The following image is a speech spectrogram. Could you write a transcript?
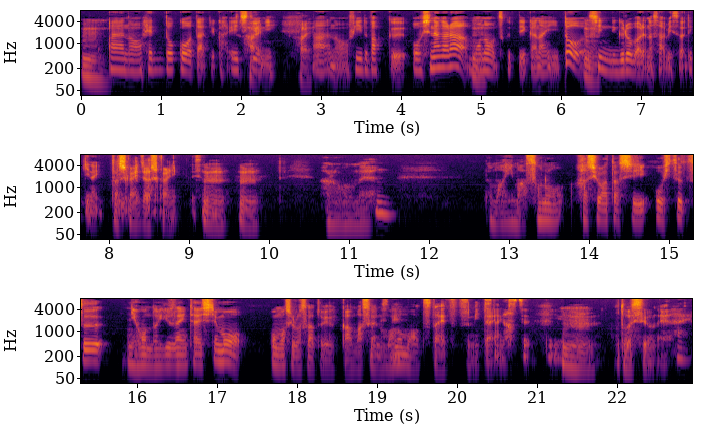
う、うん。あの、ヘッドクォーターというか HQ に、はい。あの、フィードバックをしながら、ものを作っていかないと、うん真にグローバルなサービスはできないっていう確かに確かに。ですね。うん。うん。なるほどね。うん。まあ今、その橋渡しをしつつ、日本のユーザーに対しても面白さというか、まあそういうものも伝えつつみたいな伝えつ、つっていうう。ん、ことですよね。はい。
